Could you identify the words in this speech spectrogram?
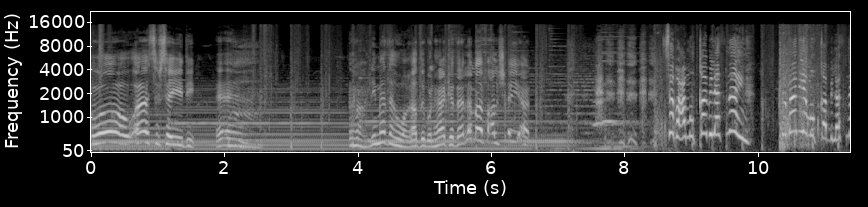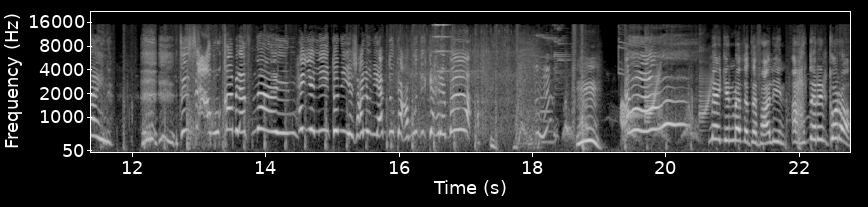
أوه آسف سيدي آه. آه. لماذا هو غاضب هكذا؟ لم أفعل شيئا سبعة مقابل اثنين ثمانية مقابل اثنين. تسعة مقابل اثنين. هيا لي توني يجعلني أبدو كعمود الكهرباء. مم. ميغن ماذا تفعلين؟ أحضر الكرة.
